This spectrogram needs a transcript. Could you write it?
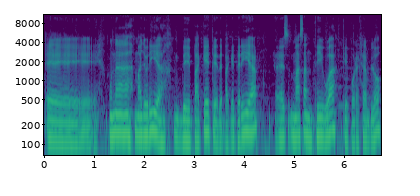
eh, una mayoría de paquete de paquetería es más antigua que, por ejemplo,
